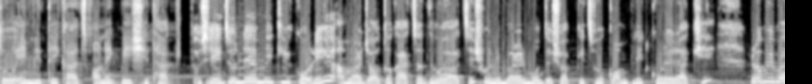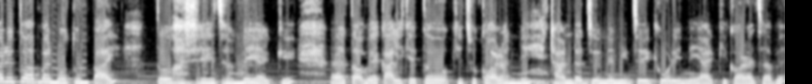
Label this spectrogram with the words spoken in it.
তো- এমনিতেই কাজ অনেক বেশি থাকে। তো সেই জন্য আমি কি করি, আমার যত কাঁচা ধোয়া আছে, শনিবারের মধ্যে সব কিছু কমপ্লিট করে রাখি। রবিবারে তো আবার নতুন পাই, তো সেই জন্যই আর কি। তবে কালকে তো কিছু করার নেই, ঠান্ডার জন্য নিজেই করিনি, আর কি করা যাবে?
